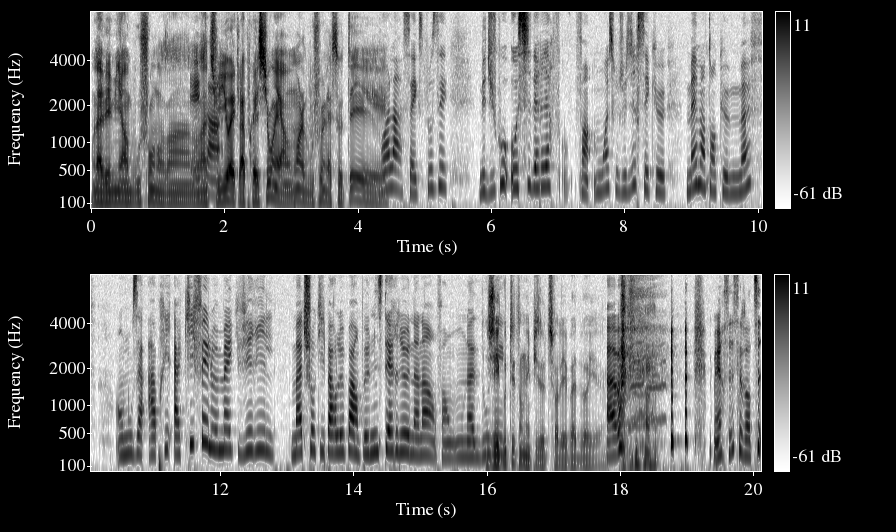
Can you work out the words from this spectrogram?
on avait mis un bouchon dans un, Et dans un ça- tuyau avec la pression, et à un moment, le bouchon il a sauté. et- Voilà, ça a explosé. Mais du coup, aussi derrière, enfin, moi, ce que je veux dire, c'est que même en tant que meuf, on nous a appris à kiffer le mec viril, macho qui parle pas, un peu mystérieux, nana. Enfin, on a douté. J'ai écouté ton épisode sur les bad boys. euh. Ah bah. Merci, c'est gentil.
